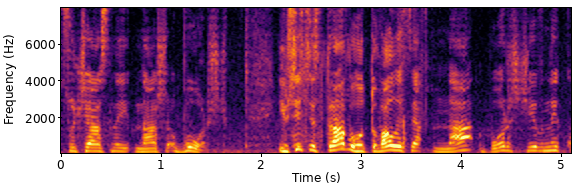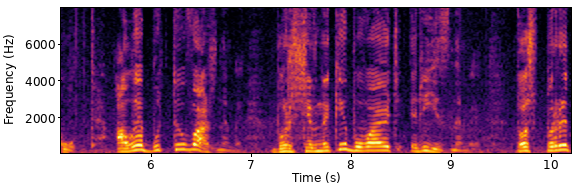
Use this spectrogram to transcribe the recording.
сучасний наш борщ. І всі ці страви готувалися на борщівнику. Але будьте уважними, борщівники бувають різними. Тож перед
